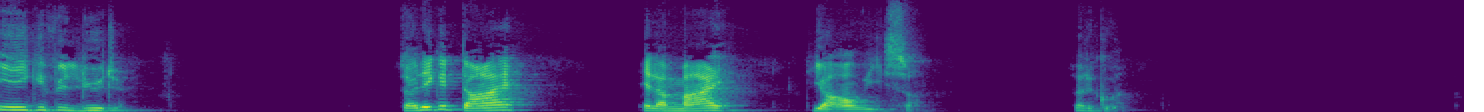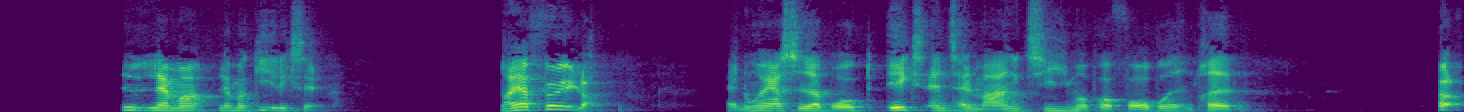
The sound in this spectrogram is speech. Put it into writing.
ikke vil lytte, så er det ikke dig eller mig, de afviser. Så er det Gud. Lad mig, lad mig give et eksempel. Når jeg føler, at nu har jeg siddet og brugt x antal mange timer på at forberede en prædiken, Og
